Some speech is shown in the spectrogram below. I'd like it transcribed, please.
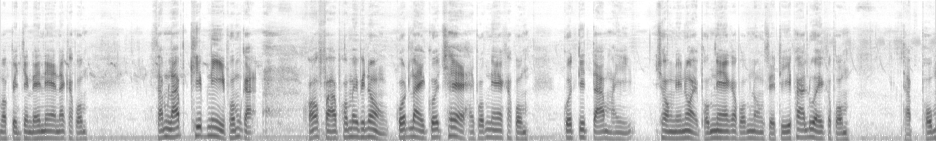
ว่าเป็นจังไดแน่นะครับ ผมสำหรับคลิปนี้ผมกะขอฝากพ่อแม่พี่น้อง กดไลค์กดแชร์ให้ผมแน่ครับผม กดติดตามให้ช่องน้อยๆผมแน่ครับผมน้องเศรษฐีผ้ารวยครับผมถ้าผม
